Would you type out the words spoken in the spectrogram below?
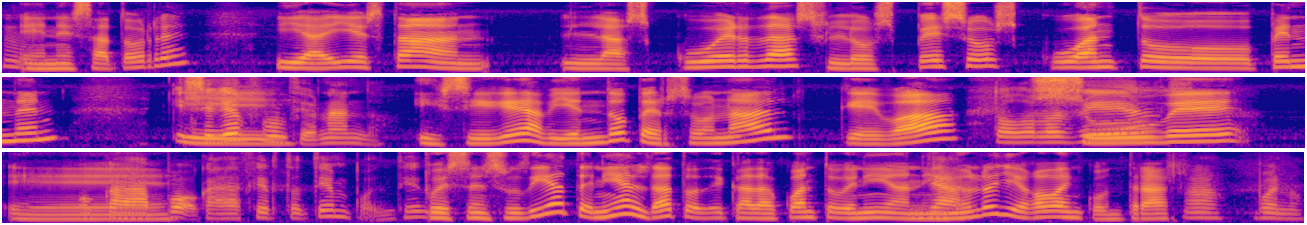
Hmm. en esa torre, y ahí están las cuerdas, los pesos, cuánto penden. Y, sigue funcionando. Y sigue habiendo personal que va, Todos los días. sube, O cada, eh, cada cierto tiempo, entiendo. pues en su día tenía el dato de cada cuánto venían Ya. y no lo llegaba a encontrar. Ah, bueno.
